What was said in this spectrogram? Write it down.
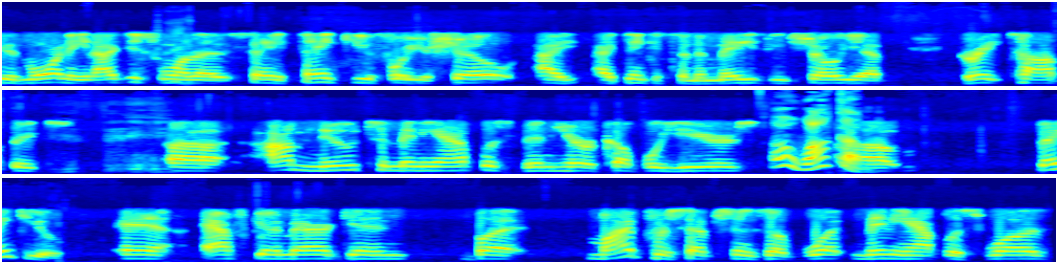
Good morning. I just want to say thank you for your show. I, I think it's an amazing show. You have great topics. Uh, I'm new to Minneapolis, been here a couple years. Oh, welcome. Uh, thank you. Uh, African American, but my perceptions of what Minneapolis was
